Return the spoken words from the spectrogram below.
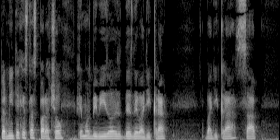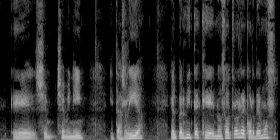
permite que estas parachó que hemos vivido desde Vallicrá, Vallicrá, Sap, eh, y Tasría, Él permite que nosotros recordemos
